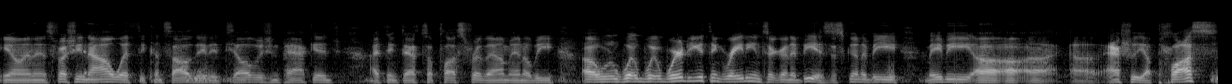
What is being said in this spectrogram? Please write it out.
You know, and especially now with the consolidated television package, I think that's a plus for them. And it'll be uh, wh- wh- where do you think ratings are going to be? Is this going to be maybe uh, uh, uh, actually a plus?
